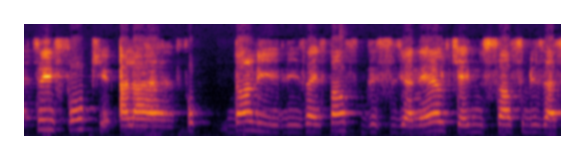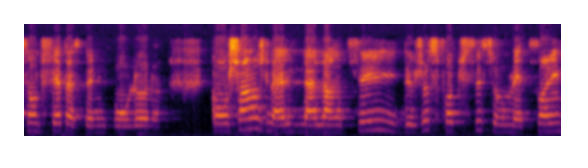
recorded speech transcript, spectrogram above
que, tu sais, il faut qu'à la, faut dans les, instances décisionnelles qu'il y ait une sensibilisation de fait à ce niveau-là. Qu'on change la, lentille de juste focuser sur le médecin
